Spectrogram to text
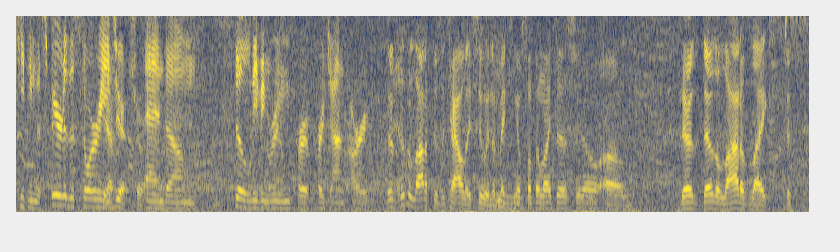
keeping the spirit of the story. Yes. Yeah, sure. And um, still leaving room for, for John's art. There's, there's a lot of physicality too in the making of something like this. You know, um, there's there's a lot of like just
